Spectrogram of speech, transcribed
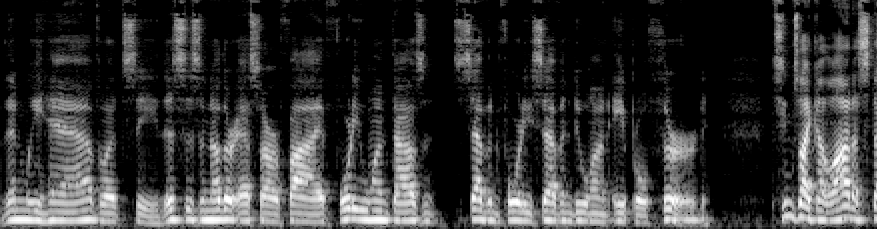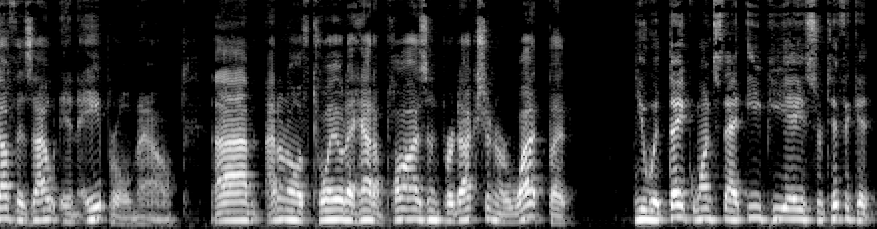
Then we have, let's see, this is another SR5, 41,747 due on April 3rd. Seems like a lot of stuff is out in April now. Um, I don't know if Toyota had a pause in production or what, but you would think once that EPA certificate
